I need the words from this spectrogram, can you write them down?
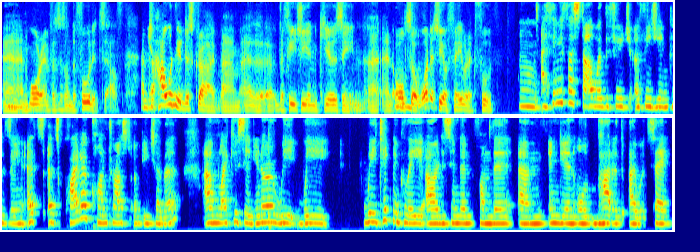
and mm more emphasis on the food itself. And so, how would you describe um, uh, the Fijian cuisine, uh, and also what is your favorite food? Mm, I think if I start with the Fiji, uh, Fijian cuisine, it's it's quite a contrast of each other. Um, like you said, you know, we we we technically are descendant from the um, Indian or Bharat, I would say.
